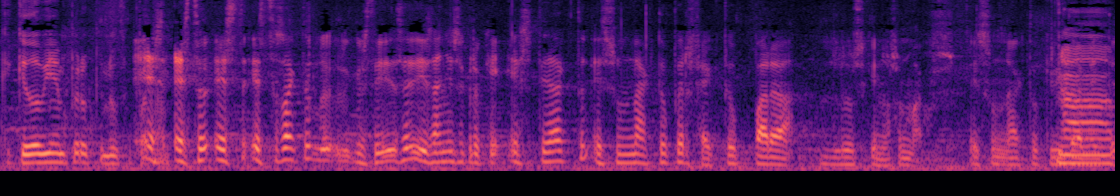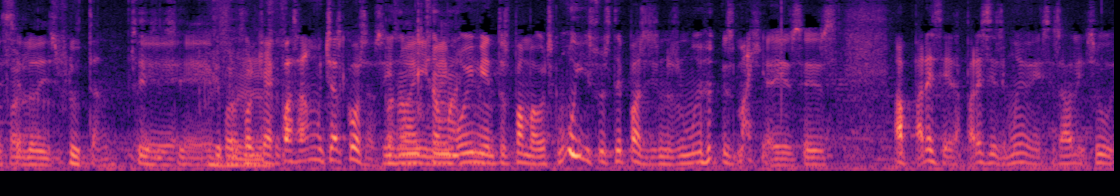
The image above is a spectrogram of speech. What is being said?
que quedó bien pero que no fue para Es- esto- este- estos actos, lo que usted dice hace 10 años, yo creo que este acto es un acto perfecto para los que no son magos. Es un acto que Ah, literalmente se lo disfrutan. Sí, sí, sí, Eh, porque por- pasan porque muchas- pasan muchas cosas. y pasa no hay, no hay movimientos para magos como, uy, eso este sino es, es magia. Es, es, aparece, aparece, se mueve, se sale, sube.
